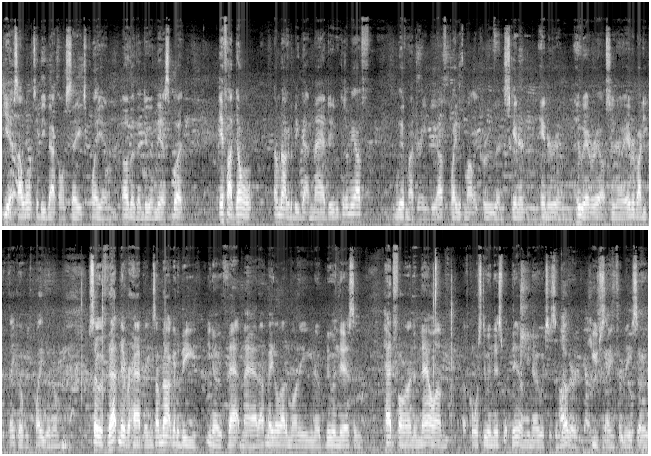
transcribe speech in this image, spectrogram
yes, I want to be back on stage playing other than doing this. But if I don't, I'm not going to be that mad, dude, because I mean I've lived my dream, dude. I've played with Motley Crue and Skynyrd and Hinder and whoever else. You know, everybody you could think of, we've played with them. So if that never happens, I'm not going to be, you know, that mad. I've made a lot of money, you know, doing this and had fun, and now I'm, of course, doing this with them, you know, which is another huge thing for me. So,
